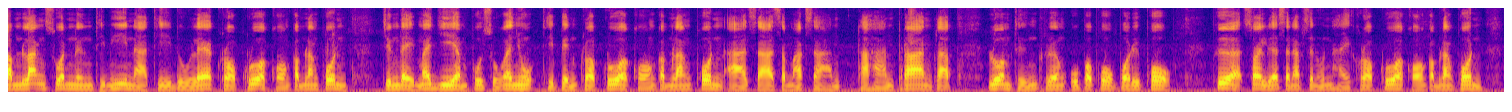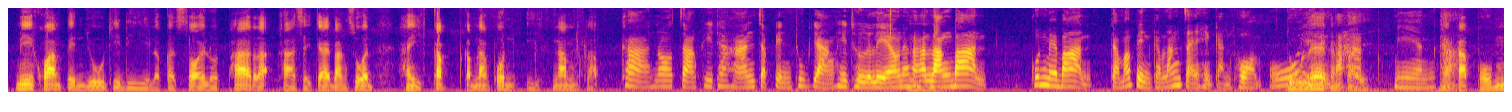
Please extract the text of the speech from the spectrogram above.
กำลังส่วนหนึ่งที่มีหน้าที่ดูแลครอบครัวของกำลังพลจึงได้มาเยี่ยมผู้สูงอายุที่เป็นครอบครัวของกำลังพลอาสาสมัครทหารทหารพรานครับรวมถึงเครื่องอุปโภคบริโภค เพื่อซอยเหลือสนับสนุนให้ครอบครัวของกำลังพลมีความเป็นอยู่ที่ดี แล้วก็ซอยลดภาระค่าใช้จ่ายบางส่วน ให้กับกำลังพลอีกนํครับ ค่ะ นอกจากพี่ทหารจะเป็นทุกอย่างให้เธอแล้วนะคะอืมหล้างบ้าน คุณแม่บ้านกลับมาเป็นกำลังใจให้กันพร้อมโอ้ยดูแลกันไปเตาหั แมนค่ะนะครับผม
